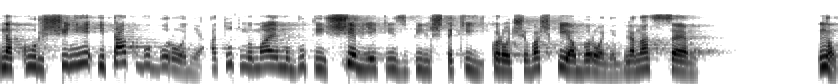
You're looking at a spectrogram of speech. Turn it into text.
на Курщині і так в обороні. А тут ми маємо бути ще в якійсь більш такій коротше важкій обороні. Для нас це ну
